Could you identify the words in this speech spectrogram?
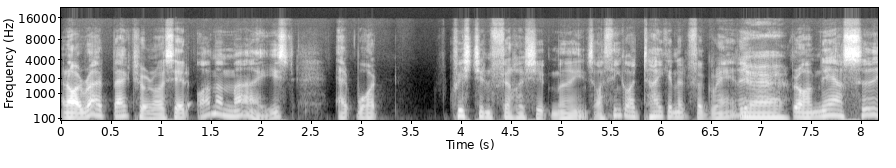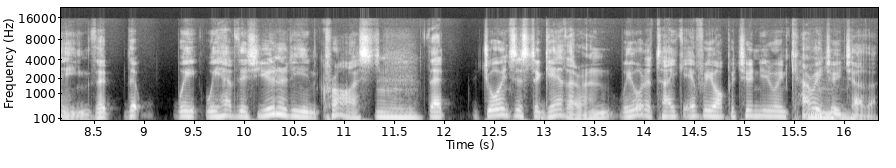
and I wrote back to her and I said, I'm amazed at what Christian fellowship means. I think I'd taken it for granted, Yeah. but I'm now seeing that that we we have this unity in Christ Mm. that joins us together, and we ought to take every opportunity to encourage Mm. each other.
